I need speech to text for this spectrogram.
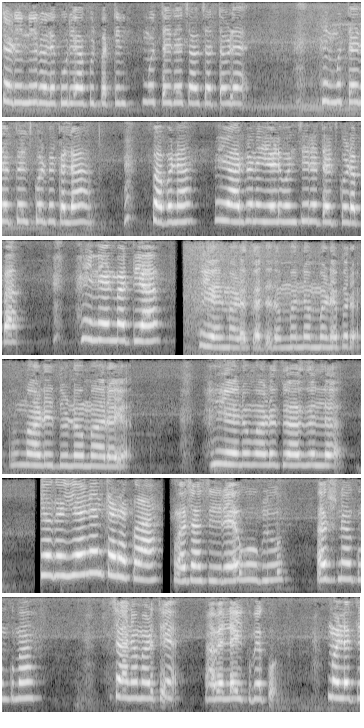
ತಡಿ ನೀರೊಲೆ ಕುರಿ ಹಾಕ್ಬಿಟ್ಟು ಬರ್ತೀನಿ. ಮುತ್ತೈದೆ ಸಾಲ್ ಸತ್ತವಳೆ ಮುತ್ತೈದ ಕಳ್ಸ್ಕೊಡ್ಬೇಕಲ್ಲ? ಪಾಪಣ್ಣ ಯಾರಿಗಾನ ಹೇಳಿ ಒಂದು ಸೀರೆ ತರಿಸ್ಕೊಡಪ್ಪ. ಇನ್ನೇನು ಮಾಡ್ತೀಯಾ? ಏನ್ ಮಾಡಕ್ಕಾಗ್ತದಮ್ಮ? ನಮ್ಮ ಮನೆ ಬರ ಮಾಡಿದ್ದು ನಾವು ಮಾರಾಯ. ಏನು ಮಾಡಕ್ಕಾಗಲ್ಲ. ಹೊಸ ಸೀರೆ ಹೂಗಳು ಅರಿಶಿನ ಕುಂಕುಮ. ಸ್ನಾನ ಮಾಡ್ತೀಯ? ಅವೆಲ್ಲ ಇಕ್ಬೇಕು. ಮಳ್ಳಕ್ಕೆ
